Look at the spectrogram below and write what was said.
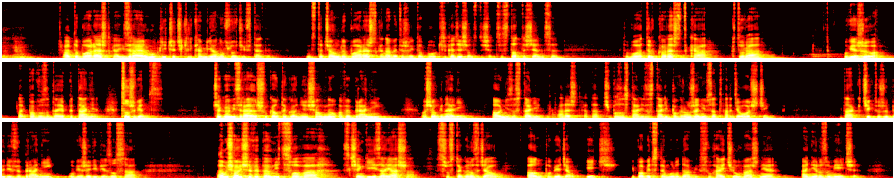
ale to była resztka. Izrael mógł liczyć kilka milionów ludzi wtedy. Więc to ciągle była resztka, nawet jeżeli to było kilkadziesiąt tysięcy, sto tysięcy. To była tylko resztka, która uwierzyła. Tak Paweł zadaje pytanie, cóż więc, czego Izrael szukał, tego nie osiągnął, a wybrani osiągnęli, a oni zostali, a resztka, ta, ci pozostali zostali pogrążeni w zatwardziałości? Tak, ci, którzy byli wybrani, uwierzyli w Jezusa, a musiały się wypełnić słowa z księgi Izajasza z szóstego rozdziału. A on powiedział: Idź i powiedz temu ludowi: Słuchajcie uważnie, a nie rozumiejcie.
